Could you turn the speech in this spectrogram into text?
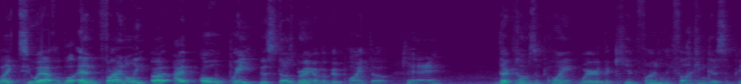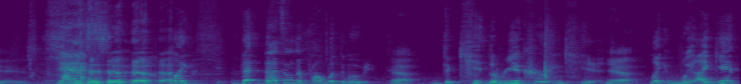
like too affable. And finally, uh, I oh wait, this does bring up a good point though. Okay. There comes a point where the kid finally fucking disappears. Yes. like that. That's another problem with the movie. Yeah, The kid, the reoccurring kid. yeah. Like we, I get.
